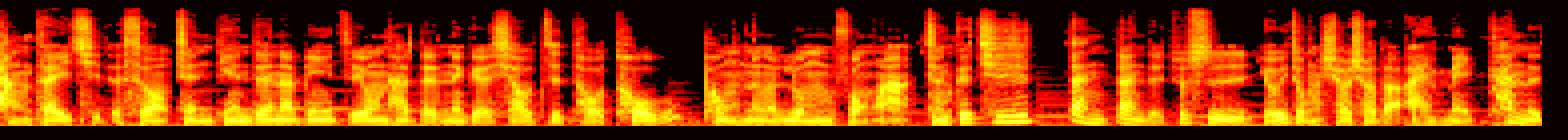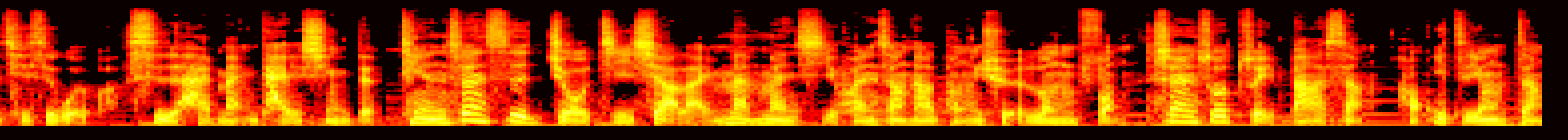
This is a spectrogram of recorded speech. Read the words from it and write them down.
躺在一起的时候，沈田在那边一直用他的那个小指头偷碰那个龙凤啊，整个其实淡淡的就是有一种小小的暧昧，看的其实我是还蛮开心的。田算是九集下来慢慢喜欢上他同学龙凤，虽然说嘴巴上好一直用脏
